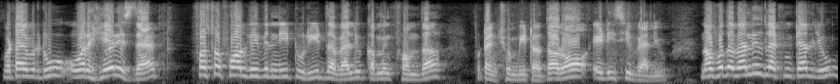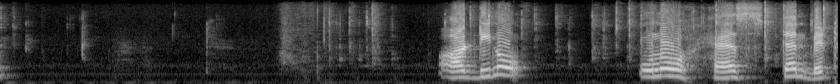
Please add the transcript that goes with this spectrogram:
what I will do over here is that First of all, we will need to read the value coming from the potentiometer, the raw ADC value. Now for the values, let me tell you, Arduino Uno has 10 bit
